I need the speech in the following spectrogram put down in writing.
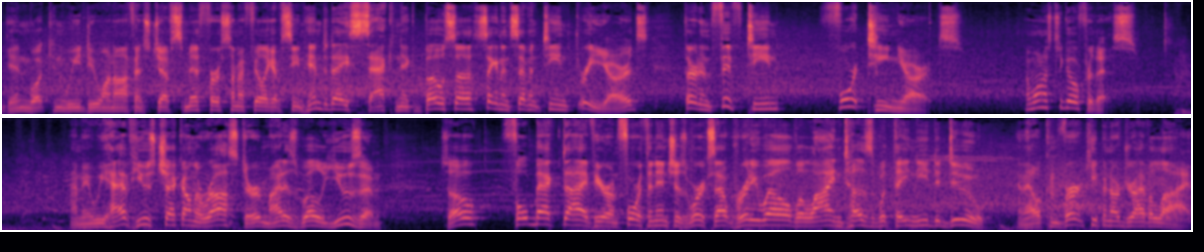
Again, what can we do on offense? Jeff Smith, first time I feel like I've seen him today. Sack Nick Bosa. Second and 17, three yards. Third and 15, 14 yards. I want us to go for this. I mean, we have Hughes check on the roster. Might as well use him. So, Fullback dive here on fourth and inches works out pretty well. The line does what they need to do, and that'll convert, keeping our drive alive.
